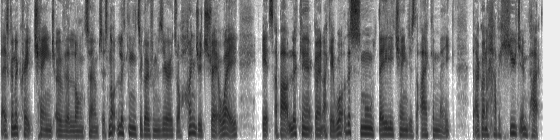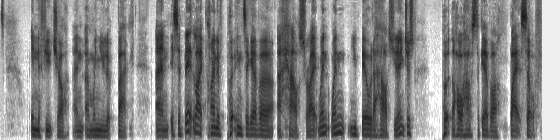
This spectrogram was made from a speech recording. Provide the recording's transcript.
that is going to create change over the long term. So it's not looking to go from zero to 100 straight away it's about looking at going, okay, what are the small daily changes that I can make that are going to have a huge impact in the future and, and when you look back? And it's a bit like kind of putting together a house, right? When when you build a house, you don't just put the whole house together by itself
